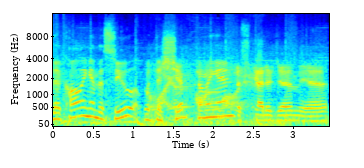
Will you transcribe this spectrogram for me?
The calling in the suit with the ship coming in. The stratagem, yeah.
